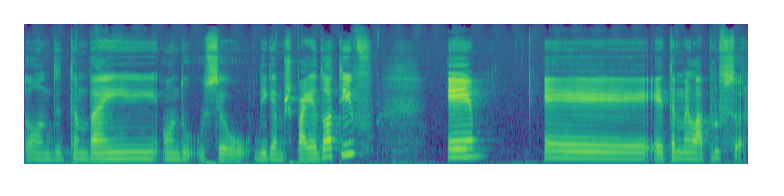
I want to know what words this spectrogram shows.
onde também onde o seu, digamos, pai adotivo é, é, é também lá professor.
